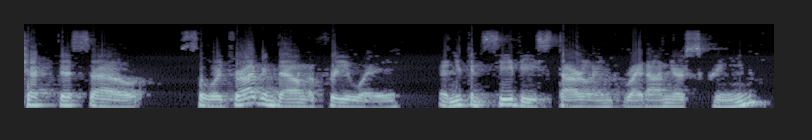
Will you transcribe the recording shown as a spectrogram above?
Check this out. So we're driving down the freeway and you can see the Starlink right on your screen.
